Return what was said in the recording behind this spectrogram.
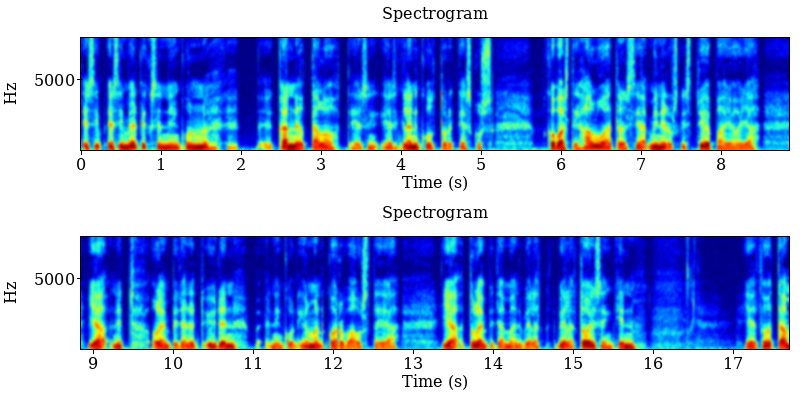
esi, esimerkiksi niin kuin Kanneltalo, Helsinkiläinen kulttuurikeskus, kovasti haluaa tällaisia miniruskistyöpajoja ja nyt olen pitänyt yhden niin kuin ilman korvausta ja, ja tulen pitämään vielä, vielä toisenkin. Ja tuota,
